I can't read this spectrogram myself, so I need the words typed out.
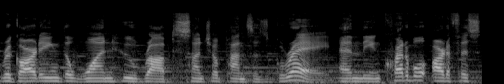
regarding the one who robbed Sancho Panza's gray and the incredible artifice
